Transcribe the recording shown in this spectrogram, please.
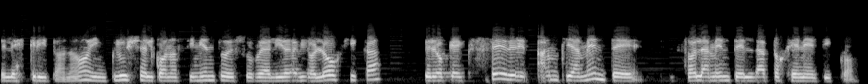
el escrito, ¿no? Incluye el conocimiento de su realidad biológica, pero que excede ampliamente solamente el dato genético.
